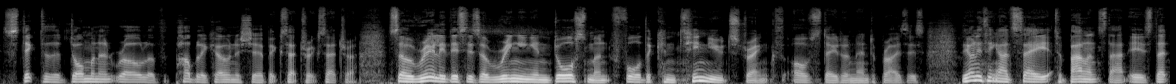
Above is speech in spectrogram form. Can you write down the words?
stick to the dominant role of public ownership, etc., etc. So, really, this is a ringing endorsement for the continued strength of state owned enterprises. The only thing I'd say to balance that is that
